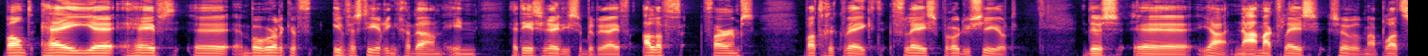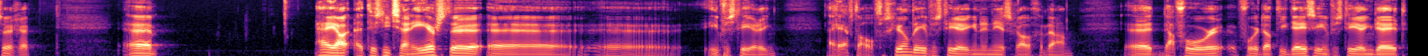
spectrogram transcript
Want hij uh, heeft uh, een behoorlijke investering gedaan in het Israëlische bedrijf Alef Farms, wat gekweekt vlees produceert. Dus uh, ja, namaakvlees, zullen we het maar plat zeggen. hij, het is niet zijn eerste investering. Hij heeft al verschillende investeringen in Israël gedaan. Uh, daarvoor, voordat hij deze investering deed,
